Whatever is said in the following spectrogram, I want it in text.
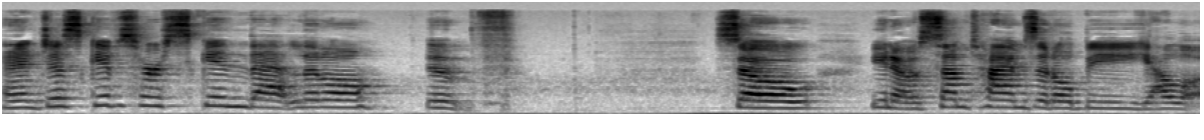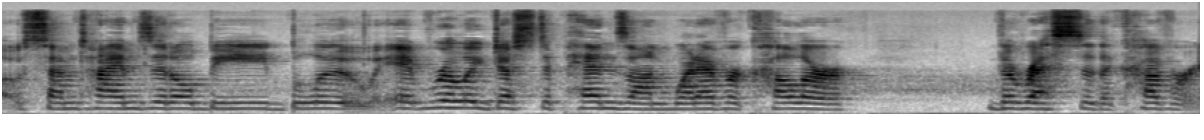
And it just gives her skin that little oomph. So you know sometimes it'll be yellow sometimes it'll be blue. It really just depends on whatever color the rest of the cover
